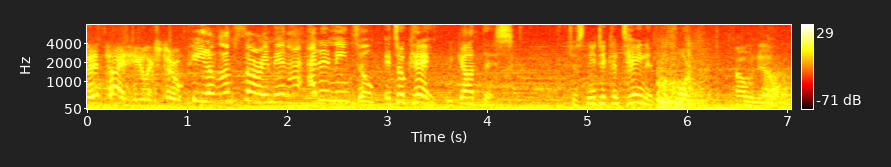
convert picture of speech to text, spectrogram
Sit tight, Helix 2. Pete, I'm, I'm sorry, man. I, I didn't mean to. It's okay. We got this. Just need to contain it before. Oh no.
